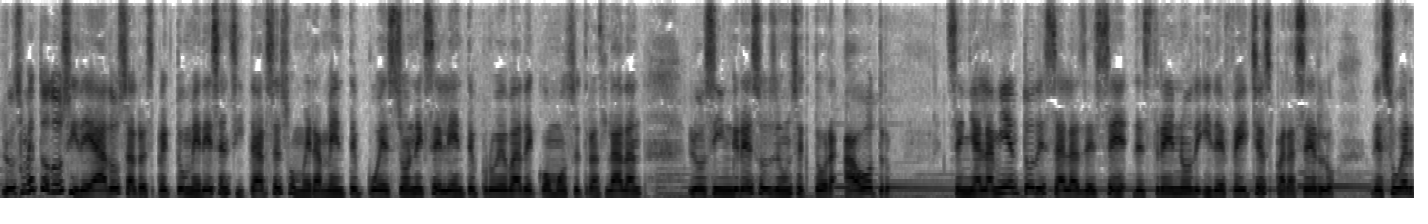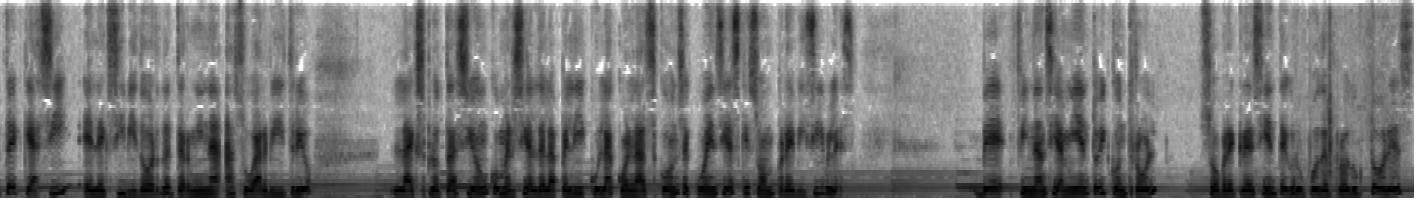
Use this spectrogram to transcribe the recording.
Los métodos ideados al respecto merecen citarse someramente, pues son excelente prueba de cómo se trasladan los ingresos de un sector a otro señalamiento de salas de, estreno y de fechas para hacerlo, de suerte que así el exhibidor determina a su arbitrio la explotación comercial de la película con las consecuencias que son previsibles. B. Financiamiento y control sobre creciente grupo de productores,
